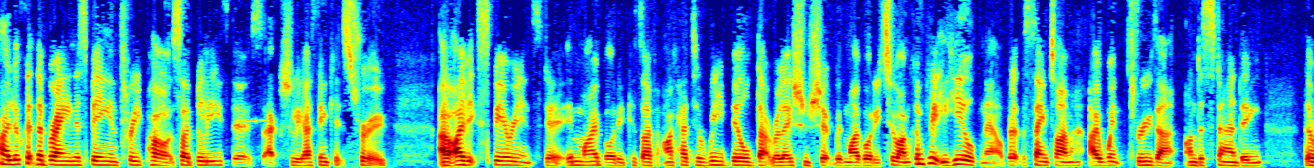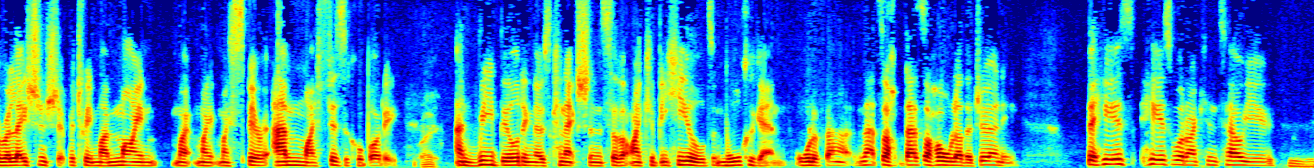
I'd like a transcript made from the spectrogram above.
I look at the brain as being in three parts. I believe this, actually, I think it's true. Uh, I've experienced it in my body because I've, I've had to rebuild that relationship with my body too. I'm completely healed now, but at the same time, I went through that understanding the relationship between my mind, my, my, my spirit, and my physical body, right. and rebuilding those connections so that I could be healed and walk again. All of that, and that's a that's a whole other journey. But here's here's what I can tell you: mm-hmm.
